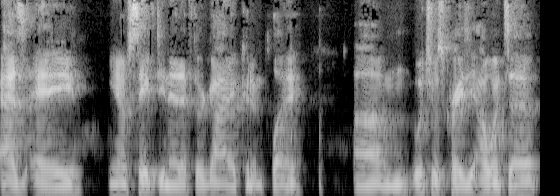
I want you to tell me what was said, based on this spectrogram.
as a you know safety net if their guy couldn't play, um, which was crazy. I went to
